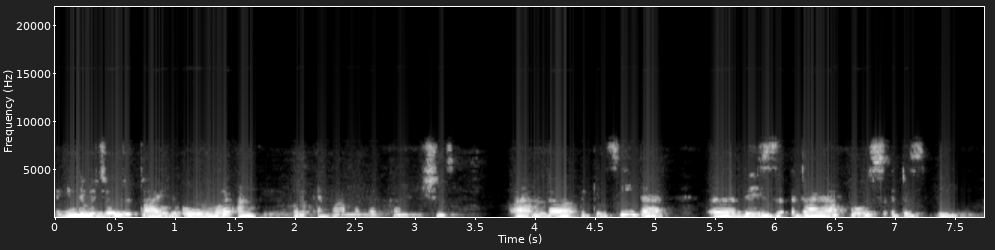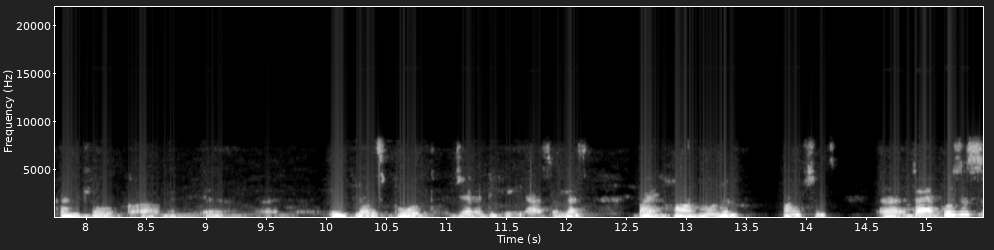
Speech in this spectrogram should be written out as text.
individual to tide over unfavorable environmental conditions. And uh, we can see that uh, this diapause, it is being controlled, uh, uh, influenced both genetically as well as by hormonal functions. Uh, diapause is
